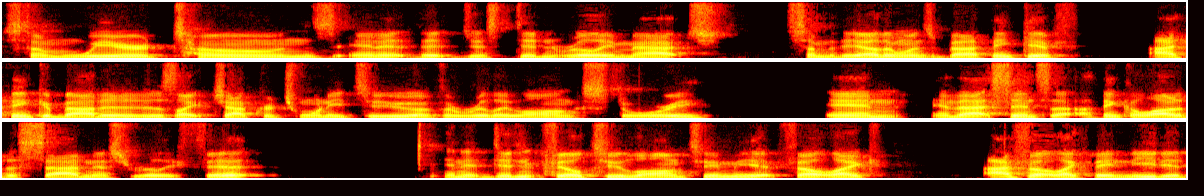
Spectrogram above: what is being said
some weird tones in it that just didn't really match some of the other ones. But I think if I think about it as like chapter 22 of a really long story. And in that sense, I think a lot of the sadness really fit and it didn't feel too long to me. It felt like I felt like they needed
